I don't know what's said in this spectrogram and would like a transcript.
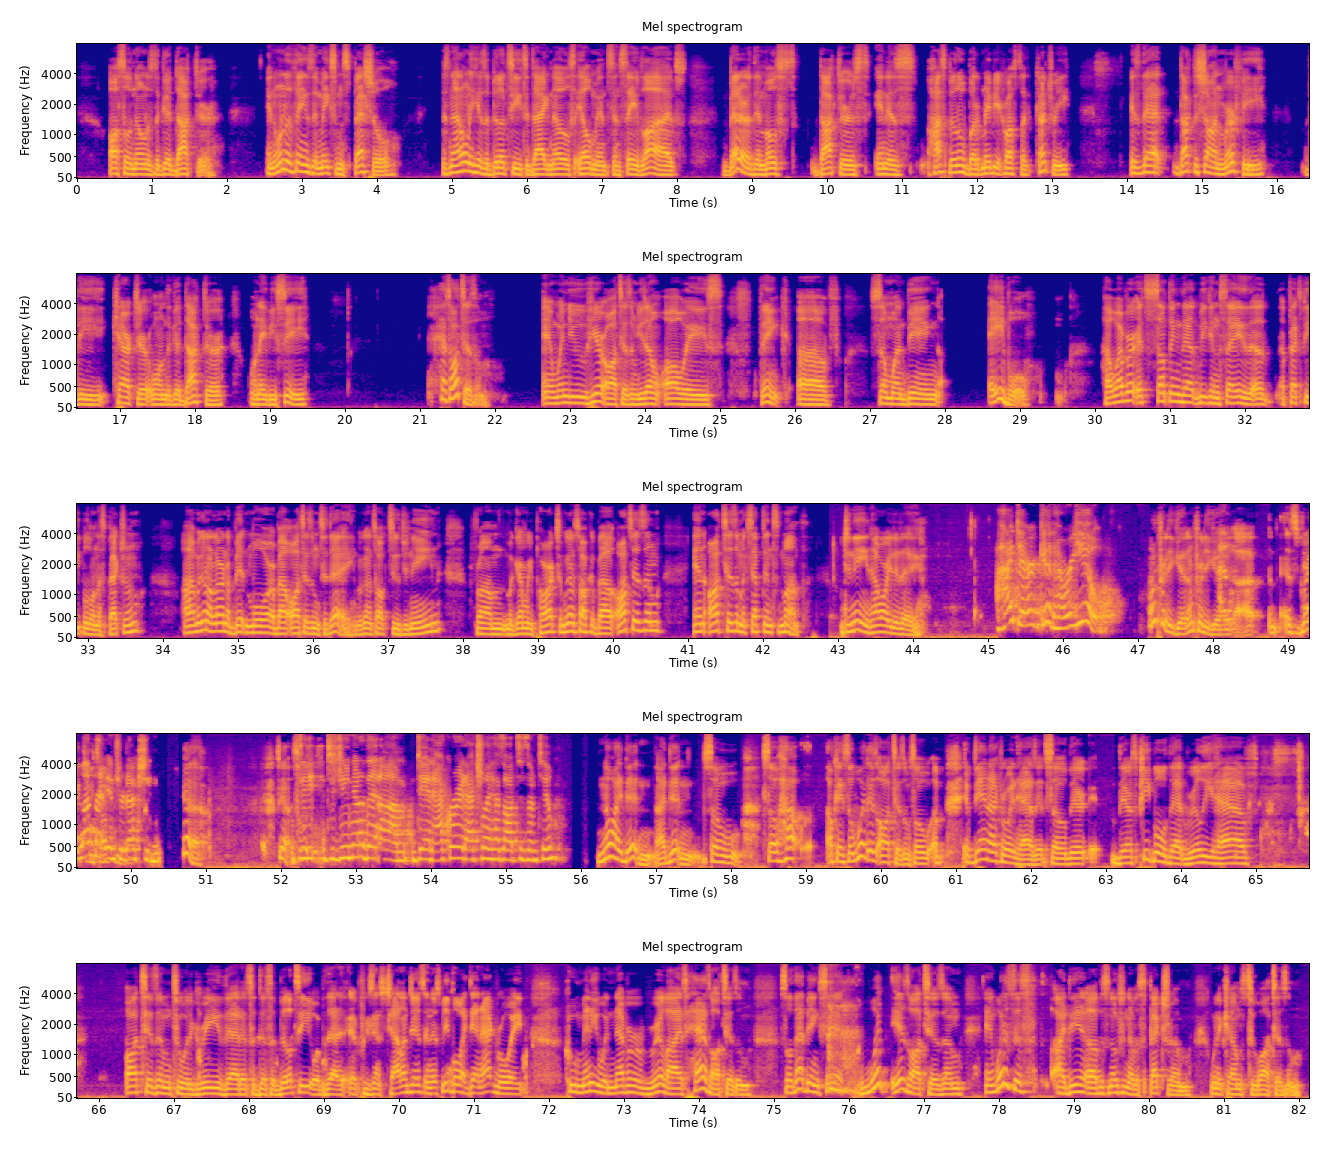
also known as the Good Doctor. And one of the things that makes him special is not only his ability to diagnose ailments and save lives better than most doctors in his hospital, but maybe across the country, is that Dr. Shaun Murphy, the character on The Good Doctor on ABC, has autism. And when you hear autism, you don't always think of someone being able. However, it's something that we can say that affects people on the spectrum. Um, we're going to learn a bit more about autism today. We're going to talk to Jennene from Montgomery Parks, and we're going to talk about autism and Autism Acceptance Month. Jennene, how are you today? Hi, Derek. Good. How are you? I'm pretty good. I'm pretty good. I, uh, it's great. I love that introduction. Yeah. So, yeah so did, did you know that um, Dan Aykroyd actually has autism too? No, I didn't. I didn't. So, so how? Okay, so what is autism? So, uh, if Dan Aykroyd has it, so there, there's people that really have autism to a degree that it's a disability or that it presents challenges, and there's people like Dan Aykroyd who many would never realize has autism. So, that being said, what is autism, and what is this idea of this notion of a spectrum when it comes to autism?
